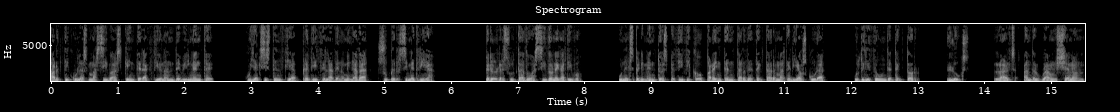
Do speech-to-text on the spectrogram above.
partículas masivas que interaccionan débilmente, cuya existencia predice la denominada supersimetría. Pero el resultado ha sido negativo. Un experimento específico para intentar detectar materia oscura utilizó un detector, LUX, Large Underground Xenon,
